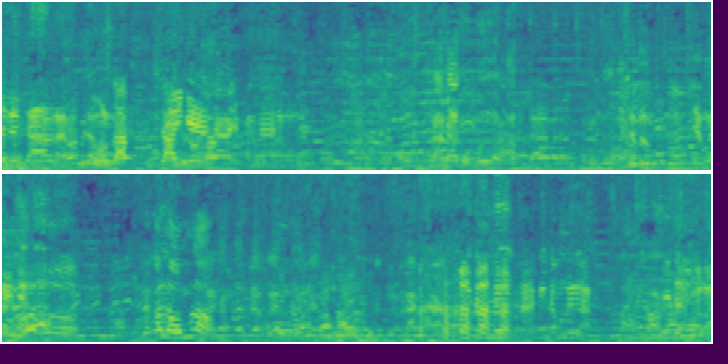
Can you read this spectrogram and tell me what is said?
ฮ้ยนินจาไหนวะไม่นู่นครับนินจาอยู่นู่นครับน้ำหน้าถุงมือครับถุงมือไหมยังไงเอเนี่ยอเดี๋ยวก็ล้มหรอกต้องเลือกนะพี่ต้องเลือกพี่จะเอาอะไร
